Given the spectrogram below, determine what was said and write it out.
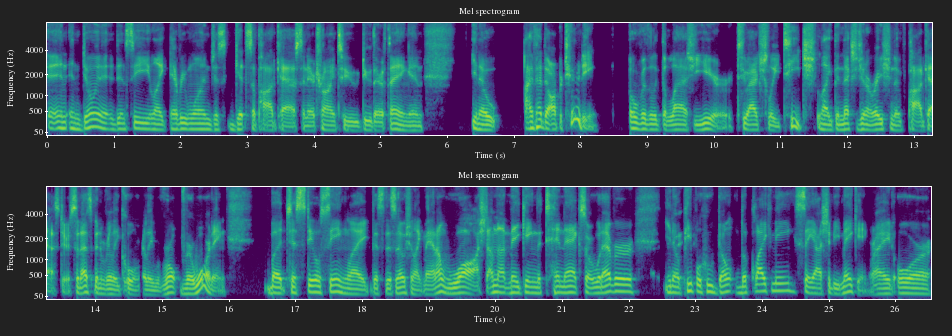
in in doing it, didn't see like everyone just gets a podcast and they're trying to do their thing. And you know, I've had the opportunity over the, like the last year to actually teach like the next generation of podcasters. So that's been really cool, really re- rewarding but just still seeing like this this notion like man i'm washed. I'm not making the 10x or whatever you know people who don't look like me say i should be making right? Or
